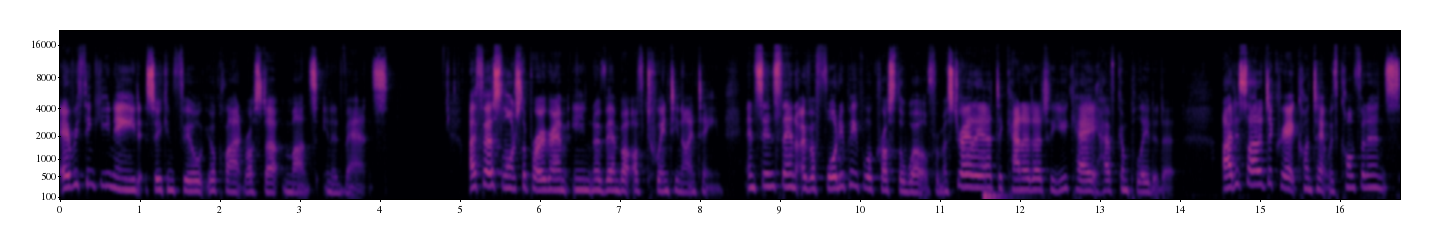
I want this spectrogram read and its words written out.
Everything you need so you can fill your client roster months in advance. I first launched the program in November of 2019, and since then, over 40 people across the world, from Australia to Canada to the UK, have completed it. I decided to create content with confidence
